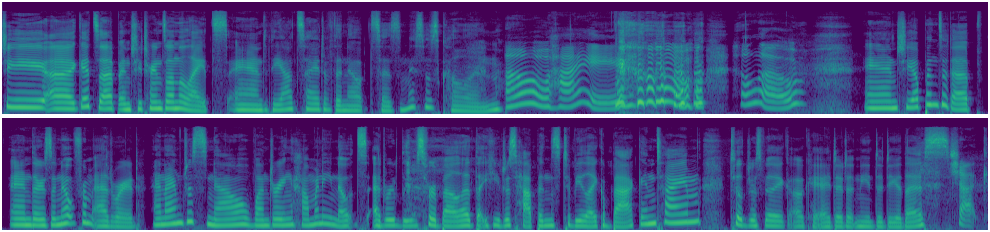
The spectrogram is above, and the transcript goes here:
She uh, gets up and she turns on the lights, and the outside of the note says, Mrs. Cullen. Oh, hi. Hello. And she opens it up, and there's a note from Edward. And I'm just now wondering how many notes Edward leaves for Bella that he just happens to be like back in time to just be like, okay, I didn't need to do this. Chuck.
